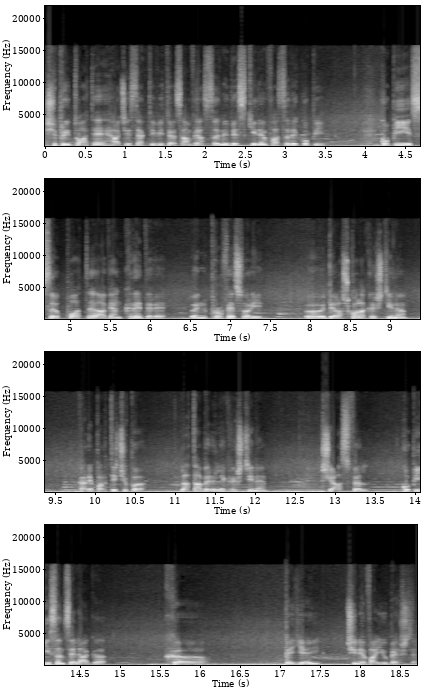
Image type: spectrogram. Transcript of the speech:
și prin toate aceste activități am vrea să ne deschidem față de copii. Copiii să poată avea încredere în profesorii uh, de la școala creștină care participă la taberele creștine și astfel copiii să înțeleagă că pe ei cineva iubește.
